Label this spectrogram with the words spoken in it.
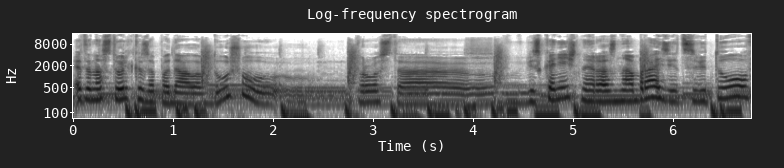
Это настолько западало в душу, просто бесконечное разнообразие цветов,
